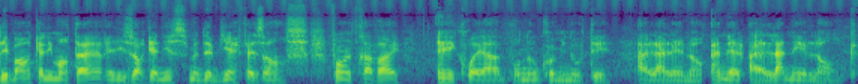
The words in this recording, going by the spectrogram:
Les banques alimentaires et les organismes de bienfaisance font un travail incroyable pour nos communautés à l'année longue.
